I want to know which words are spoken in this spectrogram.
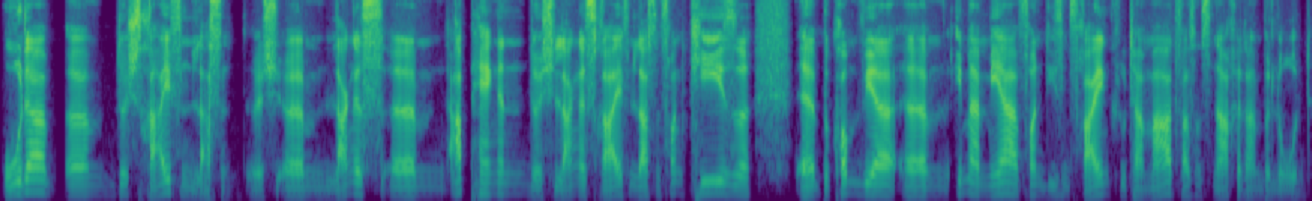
Oder ähm, durchs Reifen lassen, durch ähm, langes ähm, Abhängen, durch langes Reifen lassen von Käse äh, bekommen wir ähm, immer mehr von diesem freien Glutamat, was uns nachher dann belohnt.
